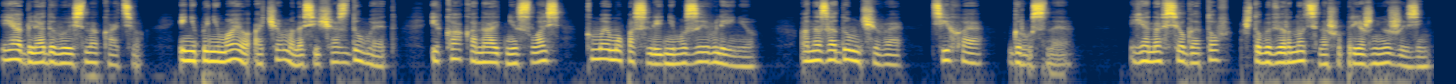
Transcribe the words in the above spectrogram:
Я оглядываюсь на Катю и не понимаю, о чем она сейчас думает и как она отнеслась к моему последнему заявлению. Она задумчивая, тихая, грустная. Я на все готов, чтобы вернуть нашу прежнюю жизнь.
